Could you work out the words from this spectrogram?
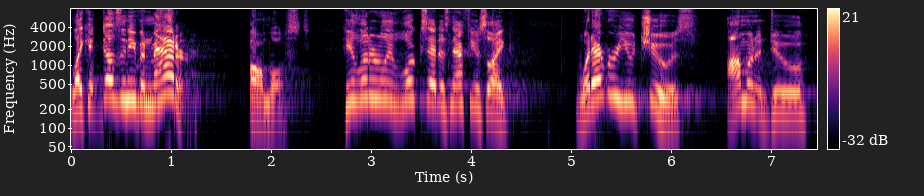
like it doesn't even matter, almost. He literally looks at his nephews like, whatever you choose, I'm going to do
